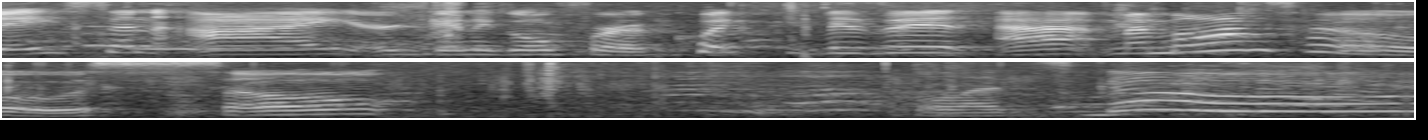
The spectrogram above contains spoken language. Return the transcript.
Jason and I are gonna go for a quick visit at my mom's house. So let's go.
